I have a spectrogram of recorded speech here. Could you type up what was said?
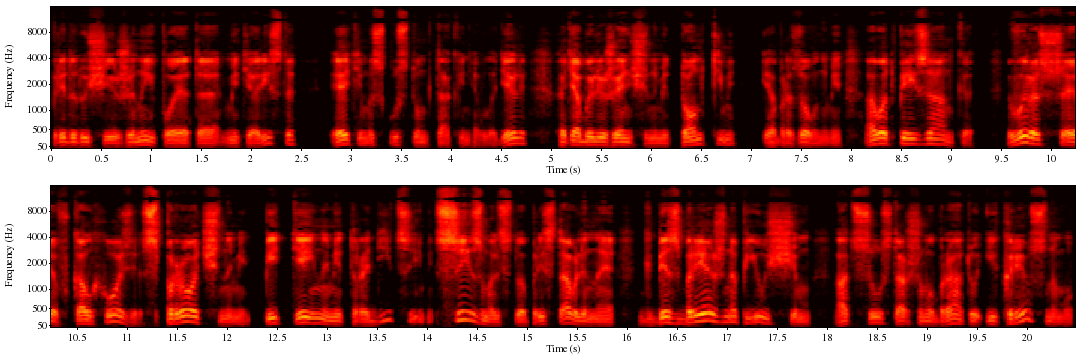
предыдущие жены поэта-метеориста этим искусством так и не овладели, хотя были женщинами тонкими и образованными. А вот пейзанка, выросшая в колхозе с прочными питейными традициями, с измальства приставленная к безбрежно пьющим отцу, старшему брату и крестному,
